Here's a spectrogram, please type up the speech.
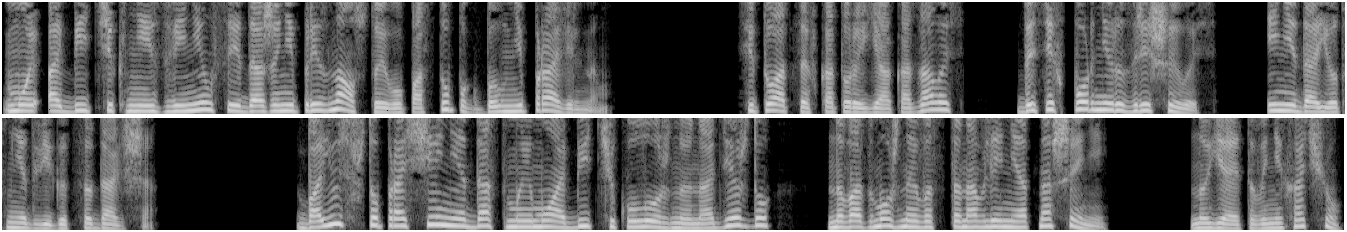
Мой обидчик не извинился и даже не признал, что его поступок был неправильным. Ситуация, в которой я оказалась, до сих пор не разрешилась и не дает мне двигаться дальше. Боюсь, что прощение даст моему обидчику ложную надежду на возможное восстановление отношений, но я этого не хочу.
